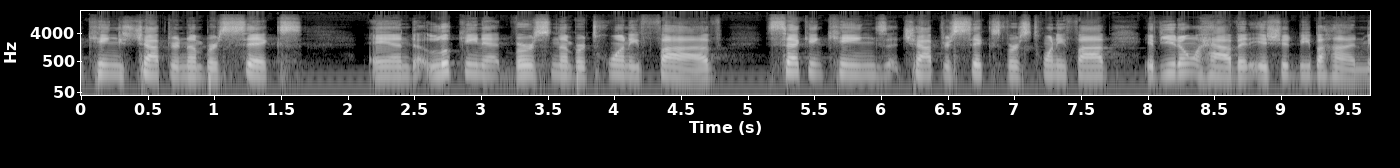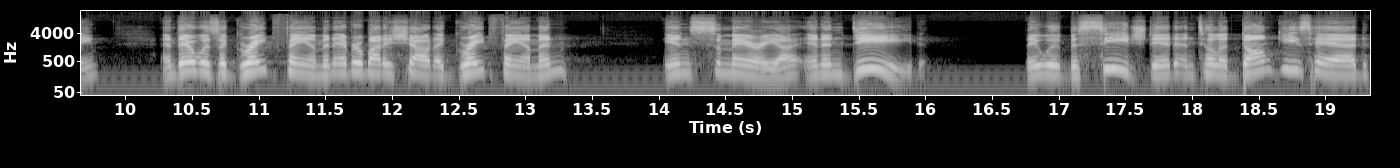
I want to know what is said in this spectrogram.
Kings chapter number 6, and looking at verse number 25 2 kings chapter 6 verse 25 if you don't have it it should be behind me. And there was a great famine everybody shout a great famine in samaria and indeed they were besieged it until a donkey's head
